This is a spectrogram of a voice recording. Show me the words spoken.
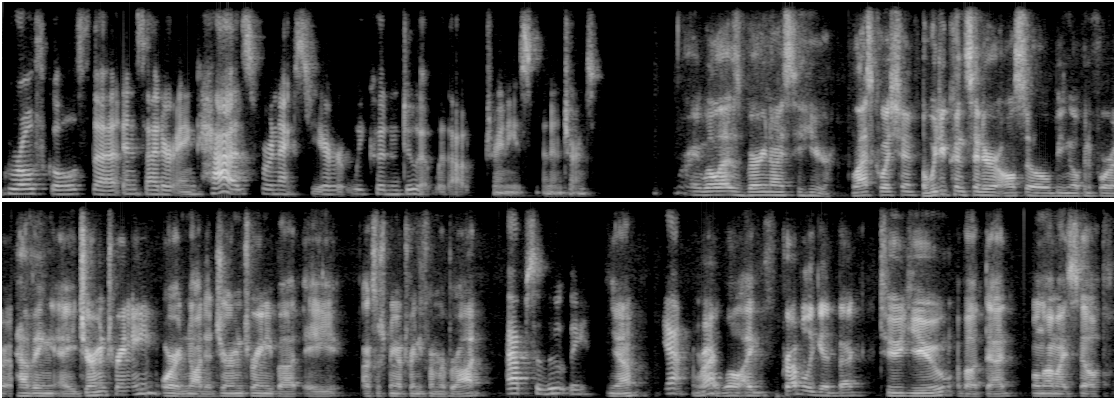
growth goals that insider inc. has for next year we couldn't do it without trainees and interns right. Well, that is very nice to hear. Last question: Would you consider also being open for having a German trainee, or not a German trainee, but a Axel Springer trainee from abroad? absolutely Yeah. yeah All right. Well, I probably get back to you about that. Well, not myself.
